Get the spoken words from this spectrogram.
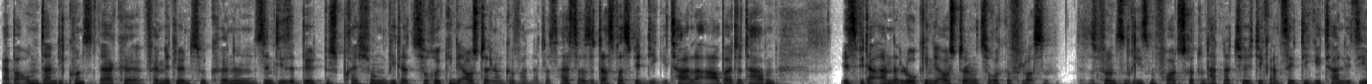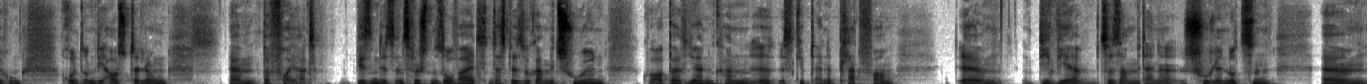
Aber um dann die Kunstwerke vermitteln zu können, sind diese Bildbesprechungen wieder zurück in die Ausstellung gewandert. Das heißt also, das, was wir digital erarbeitet haben, ist wieder analog in die Ausstellung zurückgeflossen. Das ist für uns ein Riesenfortschritt und hat natürlich die ganze Digitalisierung rund um die Ausstellung ähm, befeuert. Wir sind jetzt inzwischen so weit, dass wir sogar mit Schulen kooperieren können. Äh, es gibt eine Plattform, ähm, die wir zusammen mit einer Schule nutzen, ähm,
